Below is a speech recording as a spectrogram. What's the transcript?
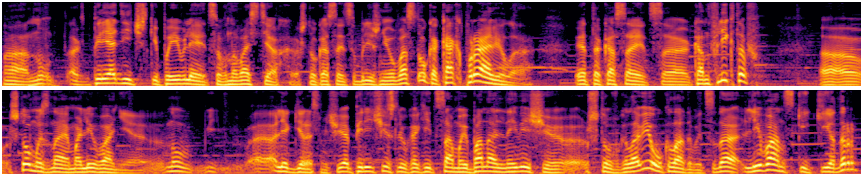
а, ну, периодически появляется в новостях, что касается Ближнего Востока. Как правило, это касается конфликтов. А, что мы знаем о Ливане? Ну, Олег Герасимович, я перечислю какие-то самые банальные вещи, что в голове укладывается, да. Ливанский кедр,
